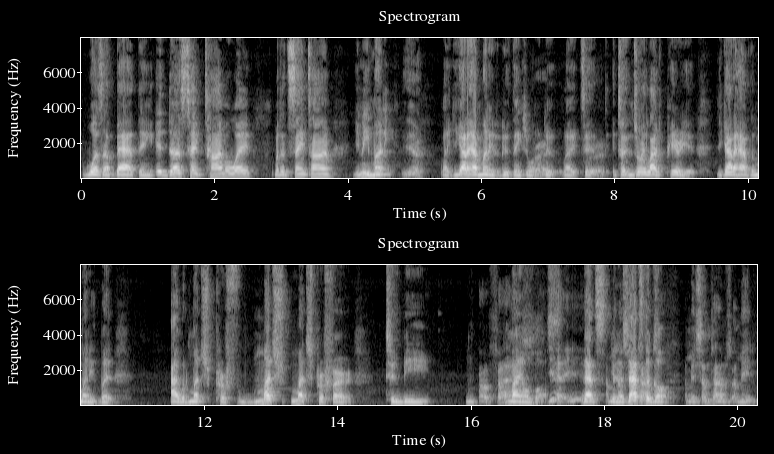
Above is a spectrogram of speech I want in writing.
was a bad thing. It does take time away, but at the same time, you need money. Yeah. Like you got to have money to do things you want right. to do. Like to right. to enjoy life. Period. You got to have the money. But I would much pref- much much prefer to be oh, my own boss. Yeah, yeah. That's I mean, you know that's the goal. I mean, sometimes I mean,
